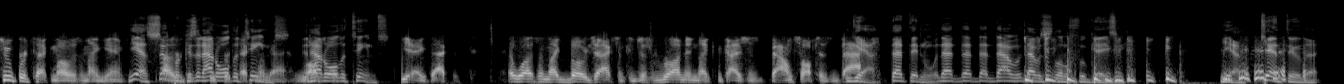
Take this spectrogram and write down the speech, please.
Super Tecmo is my game. Yeah, super because it had all the Tecmo teams. It had all it. the teams. Yeah, exactly. It wasn't like Bo Jackson could just run and like the guys just bounce off his back. Yeah, that didn't. That that that that, that was a little fugazi. yeah, can't do that.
